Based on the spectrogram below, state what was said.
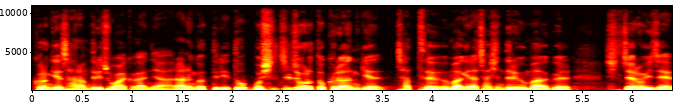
그런 게 사람들이 좋아할 것 같냐라는 것들이 또 뭐 실질적으로 또 그러한 게 차트 음악이나 자신들의 음악을 실제로 이제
